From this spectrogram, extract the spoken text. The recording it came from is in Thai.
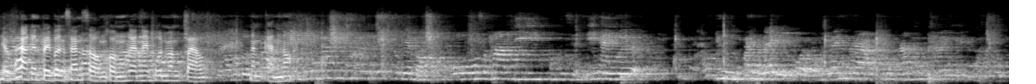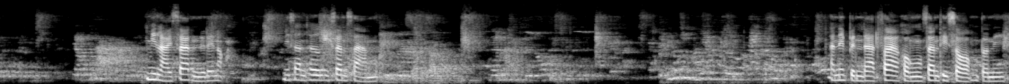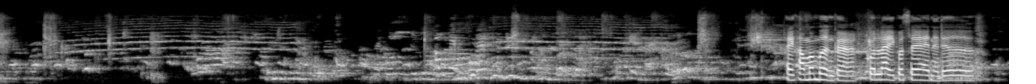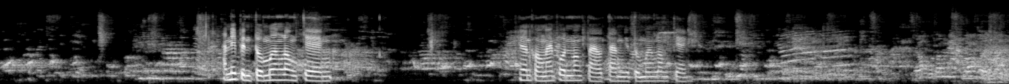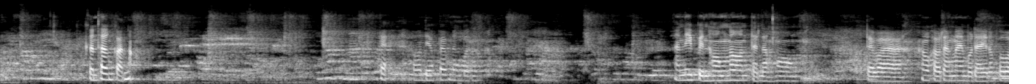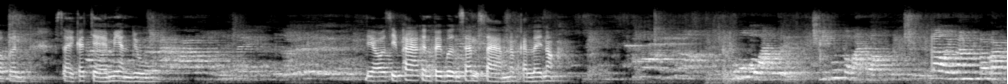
เดี๋ยว พากันไปเบิ่งสั้นสองของเฮือนนายพลวังเปล่านำกันเนาะมีหลายสั้นอยู่ได้เนาะ มีสั้นเทิงอีกสั้นสาม อันนี้เป็นดาดฟ้าของสั้นที่สองตัวนี้ ใครเข้ามาเบิ่งกะกดไลค์กดแชร์ให้หน่อยเด้อ อันนี้เป็นตัวเมืองล่องแจงเรือนของนายพลวังเปล่าตังอยู่ตัวเมืองล่องแจง ขึ้นเทิงก่อนเนาะแปะเอเดี๋ยวแป๊บหนึ่งเบิ่งอันนี้เป็นห้องนอนแต่ละห้อง แต่ว่าเขาเขาทางในบ่ได้เนาะเพราะว่าเพิ่นใส่กระแจเมียนอยู่ เดี๋ยวสิพาขึ้นไปเบิ่งสั้นสามนำกันเลยเนาะ ผู้ประวัติเลยมีผู้ประวัติบอกเล่าให้ฟังประวัติ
